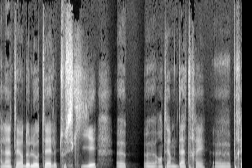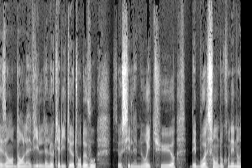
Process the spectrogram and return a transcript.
à l'intérieur de l'hôtel tout ce qui est euh, euh, en termes d'attrait euh, présent dans la ville, la localité autour de vous. C'est aussi de la nourriture, des boissons. Donc on est dans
